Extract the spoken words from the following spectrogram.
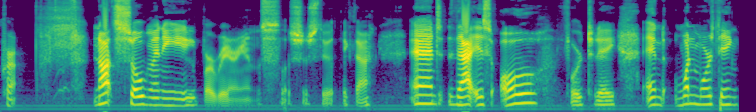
Crap. Not so many barbarians. Let's just do it like that. And that is all for today. And one more thing,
